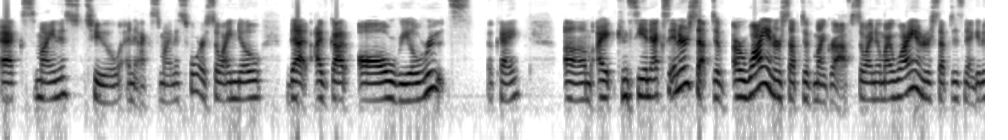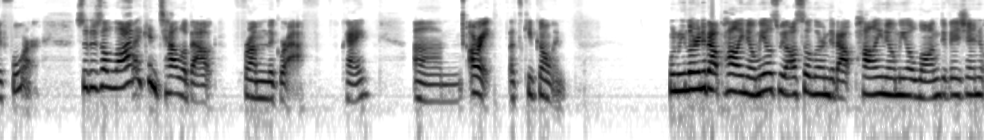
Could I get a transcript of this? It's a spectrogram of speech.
x minus 2, and x minus 4. So I know that I've got all real roots, okay? Um, I can see an x-intercept of, or y-intercept of my graph, so I know my y-intercept is negative 4. So there's a lot I can tell about from the graph, okay? Um, all right, let's keep going. When we learned about polynomials, we also learned about polynomial long division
